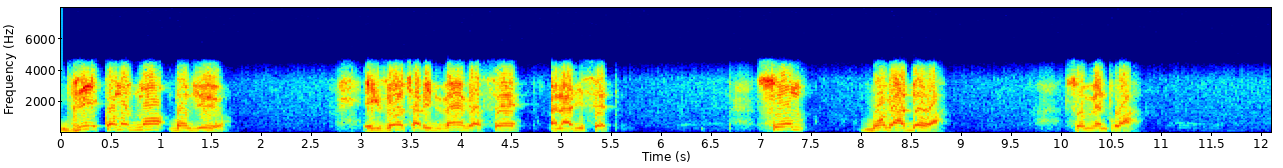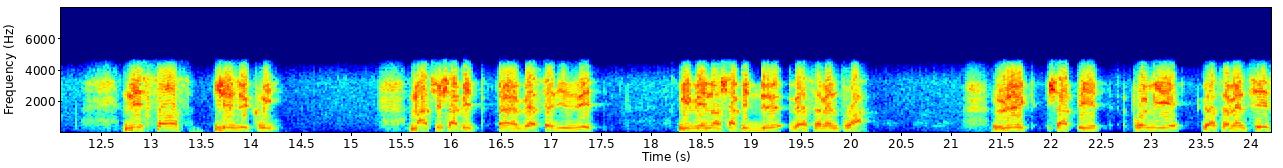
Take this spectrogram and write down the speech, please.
Dix commandements, bon Dieu. Exode chapitre 20, verset 1 à 17. Somme, bon Gadoa. Somme 23. Naissance, Jésus-Christ. Matthieu chapitre 1, verset 18. Revenant chapitre 2, verset 23. Luc chapitre 1er, verset 26.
